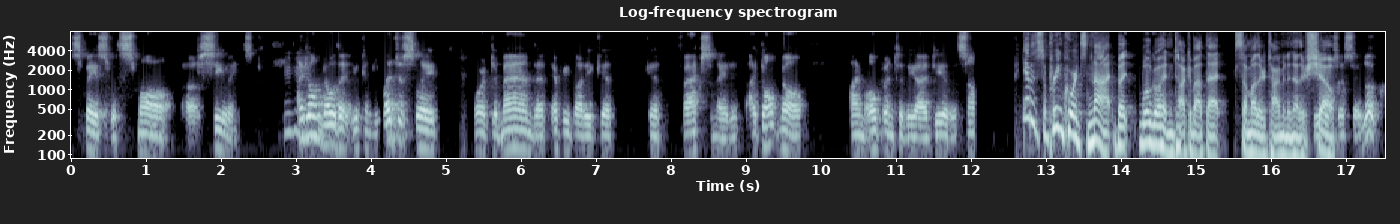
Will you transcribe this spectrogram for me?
space with small uh, ceilings. Mm-hmm. I don't know that you can legislate or demand that everybody get get vaccinated. I don't know. I'm open to the idea that some yeah, but the Supreme Court's not. But we'll go ahead and talk about that some other time in another show. Just say, look,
